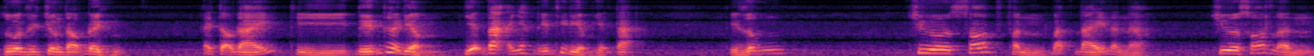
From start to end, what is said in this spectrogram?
dù là thị trường tạo đỉnh hay tạo đáy, thì đến thời điểm hiện tại nhé đến thời điểm hiện tại, thì Dũng chưa sót phần bắt đáy lần nào, chưa sót lần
